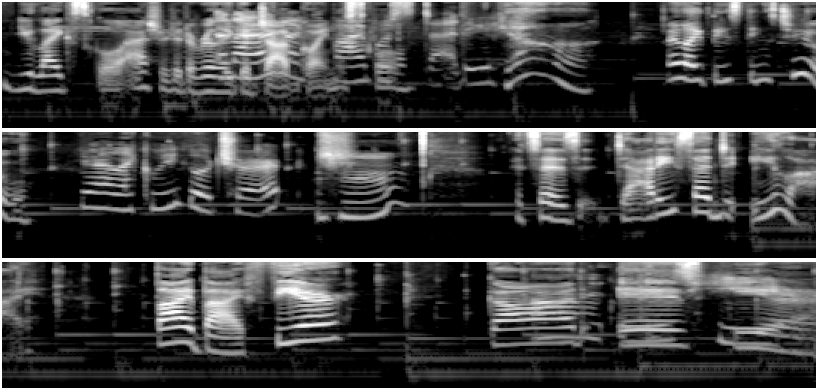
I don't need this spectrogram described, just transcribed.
You like school. Asher did a really and good I job like going to school. Study. Yeah, I like these things too. Yeah, like we go church. Hmm? It says, Daddy said to Eli, Bye bye, fear. God God is here."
